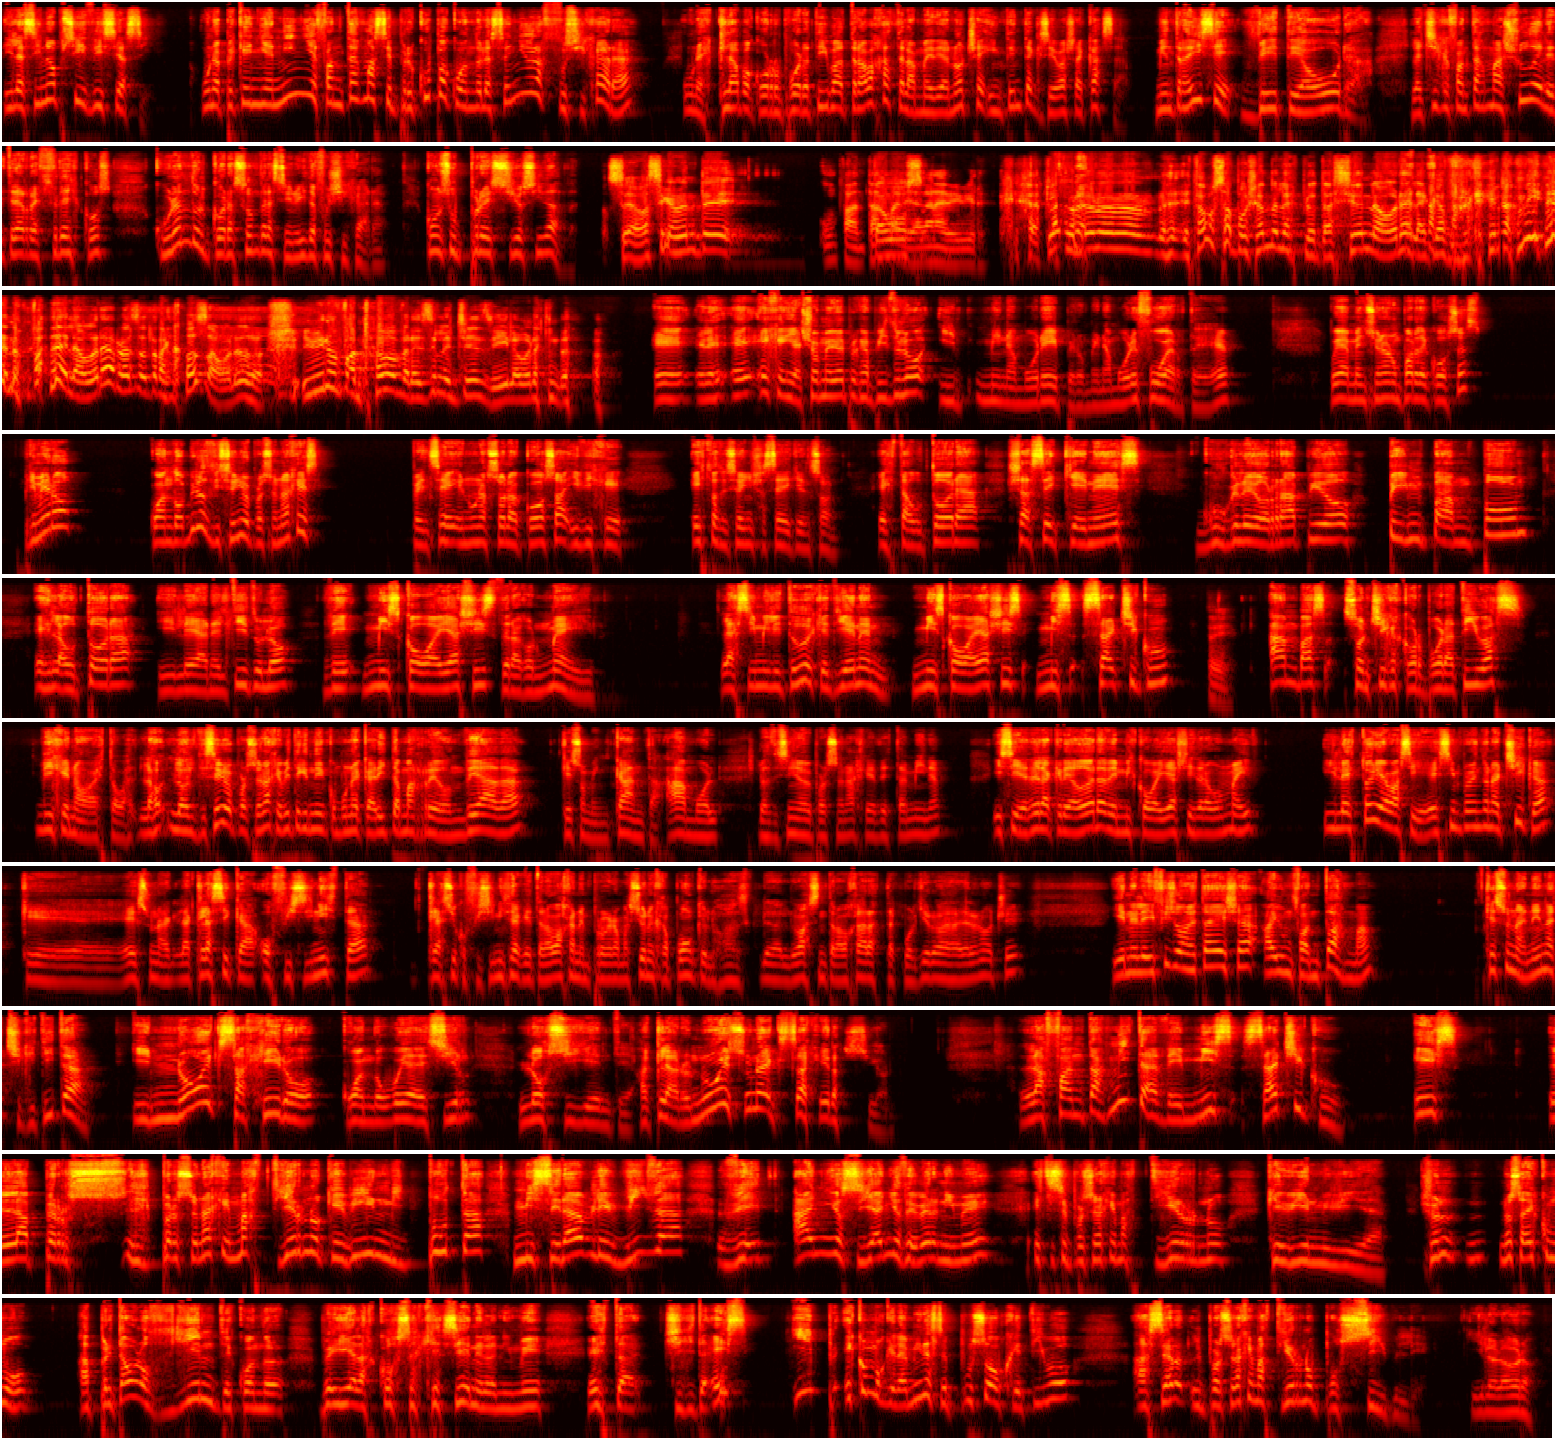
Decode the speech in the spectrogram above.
y la sinopsis dice así. Una pequeña niña fantasma se preocupa cuando la señora Fujihara, una esclava corporativa, trabaja hasta la medianoche e intenta que se vaya a casa. Mientras dice, vete ahora, la chica fantasma ayuda y le trae refrescos, curando el corazón de la señorita Fujihara, con su preciosidad. O sea, básicamente. Un fantasma le da Estamos- ganas de vivir. Claro, no, no, no. Estamos apoyando la explotación laboral acá porque la mina no para de laburar, no es otra cosa, boludo. Y viene un fantasma para decirle, che, seguí laburando. Eh, eh, es genial, yo me vi el primer capítulo y me enamoré, pero me enamoré fuerte. ¿eh? Voy a mencionar un par de cosas. Primero, cuando vi los diseños de personajes, pensé en una sola cosa y dije, estos diseños ya sé de quién son. Esta autora, ya sé quién es. Googleo rápido, pim pam pum. Es la autora, y lean el título, de Miss Kobayashi's Dragon Maid. Las similitudes que tienen Miss Kobayashi's Miss Sachiku Sí. Ambas son chicas corporativas. Dije, no, esto va. Los, los diseños de personajes, viste que tienen como una carita más redondeada. Que eso me encanta. Amo los diseños de personajes de esta mina. Y sí, es de la creadora de Miss Kobayashi's Dragon Maid. Y la historia va así: es simplemente una chica que es una, la clásica oficinista, clásico oficinista que trabajan en programación en Japón, que lo hacen trabajar hasta cualquier hora de la noche. Y en el edificio donde está ella hay un fantasma que es una nena chiquitita. Y no exagero cuando voy a decir lo siguiente. Aclaro, no es una exageración. La fantasmita de Miss Sachiku es el personaje más tierno que vi en mi puta miserable vida de años y años de ver anime. Este es el personaje más tierno que vi en mi vida. Yo no sabés cómo apretaba los dientes cuando veía las cosas que hacía en el anime esta chiquita. Es, es como que la mina se puso objetivo a ser el personaje más tierno posible. Y lo logró.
